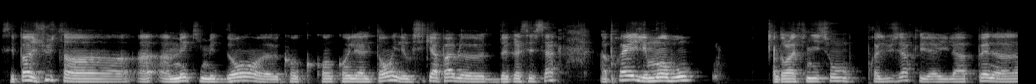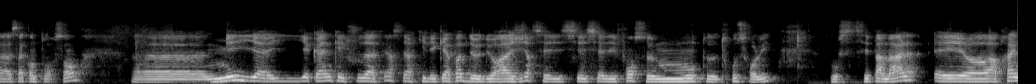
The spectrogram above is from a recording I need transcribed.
C'est pas juste un, mec qui met dedans quand, il a le temps, il est aussi capable d'agresser le cercle. Après, il est moins bon dans la finition près du cercle, il a, il a à peine à 50%. Euh, mais il y, a, y, a, quand même quelque chose à faire, c'est-à-dire qu'il est capable de, de réagir si, si, si, la défense monte trop sur lui. Donc c'est pas mal. Et euh, après,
